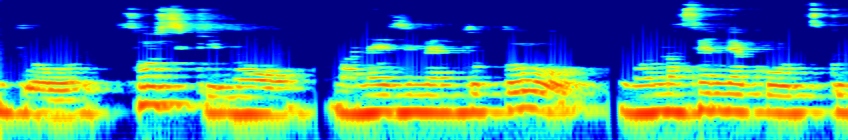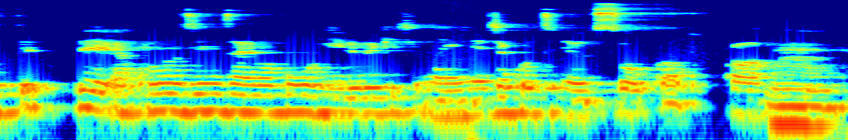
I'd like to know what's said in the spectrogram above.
えっと、組織のマネジメントといろんな戦略を作っていって、あ、この人材はここにいるべきじゃないね、じゃあこっちに移そうかとか、うん、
